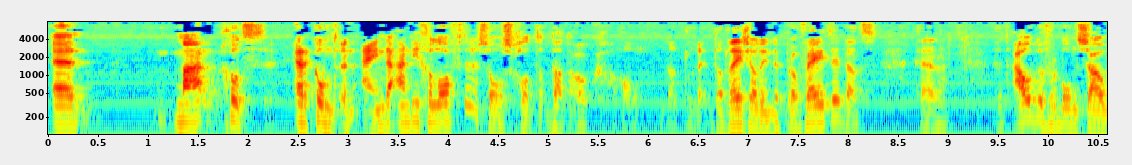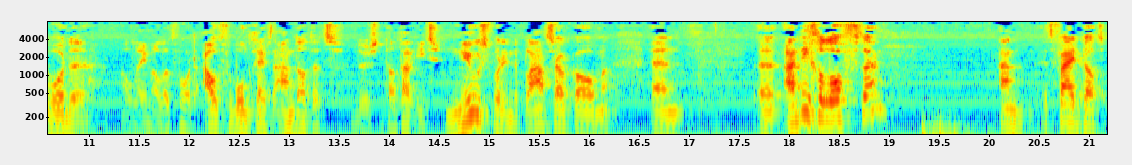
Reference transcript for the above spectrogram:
En, maar goed, er komt een einde aan die gelofte, zoals God dat ook al, dat, dat lees je al in de profeten, dat er het oude verbond zou worden, alleen al het woord oud verbond geeft aan dat het, dus dat daar iets nieuws voor in de plaats zou komen. En uh, aan die gelofte, aan het feit dat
